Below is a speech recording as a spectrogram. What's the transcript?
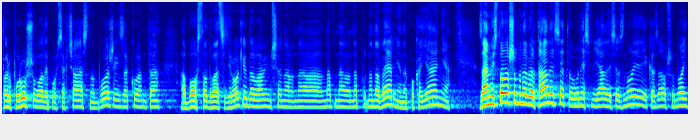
порушували повсякчасно Божий закон, та, а Бог 120 років давав їм ще на, на, на, на, на, на навернення, на покаяння. Замість того, щоб наверталися, то вони сміялися з Ноя і казав, що Ной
